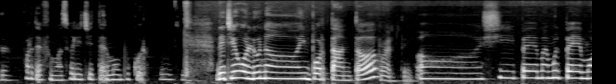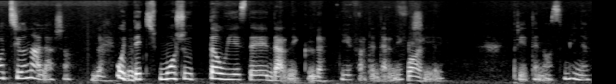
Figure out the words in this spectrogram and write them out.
Da, Foarte frumos, felicitări, mă bucur. mulțumesc. Deci e o lună importantă Foarte. uh, și pe mai mult pe emoțional, așa. Da. Uite, deci moșul tău este darnic. Da. E foarte darnic Foarte. și prietenos. Bine.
